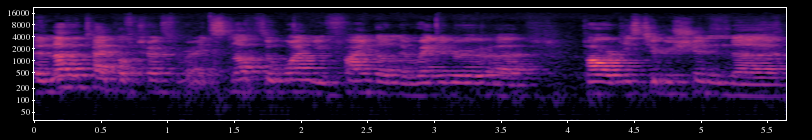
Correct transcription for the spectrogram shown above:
another type of transformer. It's not the one you find on the regular uh, power distribution uh,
